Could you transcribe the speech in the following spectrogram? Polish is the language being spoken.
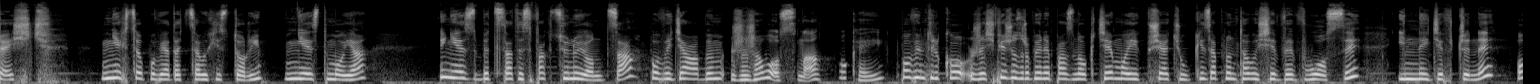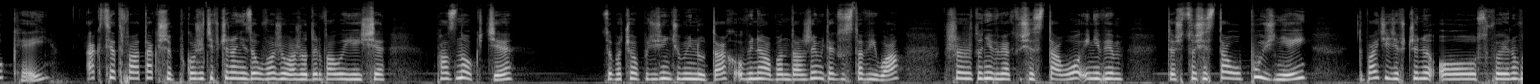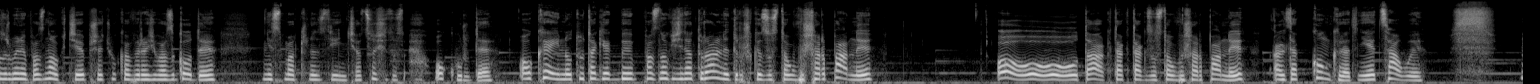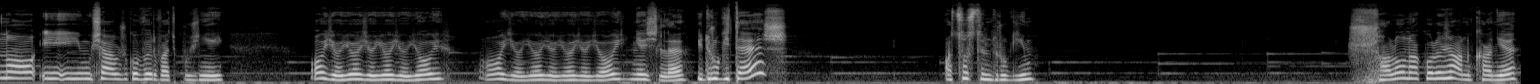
Cześć. Nie chcę opowiadać całej historii. Nie jest moja i nie jest zbyt satysfakcjonująca. Powiedziałabym, że żałosna. Okej. Powiem tylko, że świeżo zrobione paznokcie mojej przyjaciółki zaplątały się we włosy innej dziewczyny. Okej. Akcja trwała tak szybko, że dziewczyna nie zauważyła, że oderwały jej się paznokcie. Zobaczyła po 10 minutach, owinęła bandażem i tak zostawiła. Szczerze to nie wiem, jak to się stało i nie wiem też, co się stało później. Dbajcie dziewczyny o swoje nowo zrobione paznokcie. Przyjaciółka wyraziła zgodę. Niesmaczne zdjęcia. Co się to... O kurde. Okej, no tu tak jakby paznokieć naturalny troszkę został wyszarpany. O, o, o, tak, tak, tak, został wyszarpany. Ale tak konkretnie, cały. No i, i musiała już go wyrwać później. Oj, oj, oj, oj, oj, oj. Oj, oj, oj, oj, oj, oj, oj, nieźle. I drugi też? A co z tym drugim? Szalona koleżanka, nie?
